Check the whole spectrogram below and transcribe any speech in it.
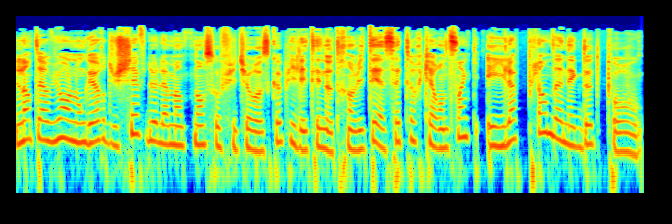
l'interview en longueur du chef de la maintenance au Futuroscope. Il était notre invité à 7h45 et il a plein d'anecdotes pour vous.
